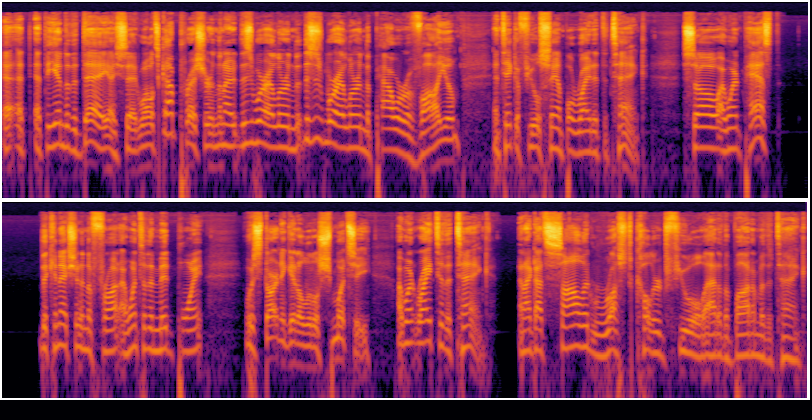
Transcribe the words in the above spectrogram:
at, at the end of the day, I said, "Well, it's got pressure." And then I, this is where I learned that this is where I learned the power of volume and take a fuel sample right at the tank. So I went past the connection in the front. I went to the midpoint. It was starting to get a little schmutzy. I went right to the tank and I got solid rust colored fuel out of the bottom of the tank.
